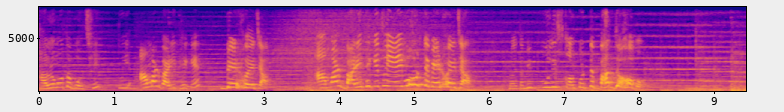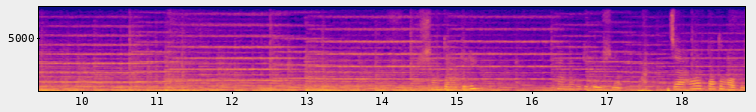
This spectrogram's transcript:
ভালো মতো বলছি, তুই আমার বাড়ি থেকে বের হয়ে যা। আমার বাড়ি থেকে তুই এই মুহূর্তে বের হয়ে যা। নয়তো আমি পুলিশ কল করতে বাধ্য হব। শান্ত হতুলি কান্নাকাটি করিস না। যা হওয়ার তা তো হবে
